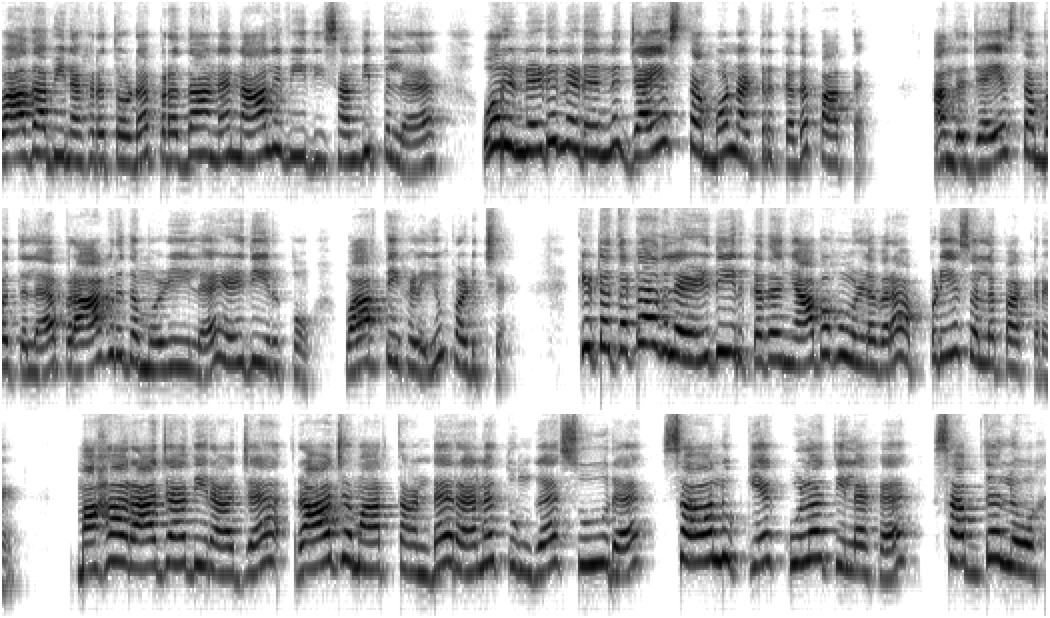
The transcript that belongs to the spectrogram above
வாதாபி நகரத்தோட பிரதான நாலு வீதி சந்திப்புல ஒரு நெடுநெடுன்னு ஜெயஸ்தம்பம் நட்டிருக்கத பார்த்தேன். அந்த ஜெயஸ்தம்பத்துல பிராகிருத மொழியில எழுதியிருக்கும் வார்த்தைகளையும் படிச்சேன். கிட்டத்தட்ட அதுல எழுதியிருக்கத ஞாபகம் உள்ளவரை அப்படியே சொல்ல பாக்குறேன் மகாராஜாதிராஜ ராஜமார்த்தாண்ட ரணதுங்க சூர சாளுக்கிய குலதிலக சப்தலோக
